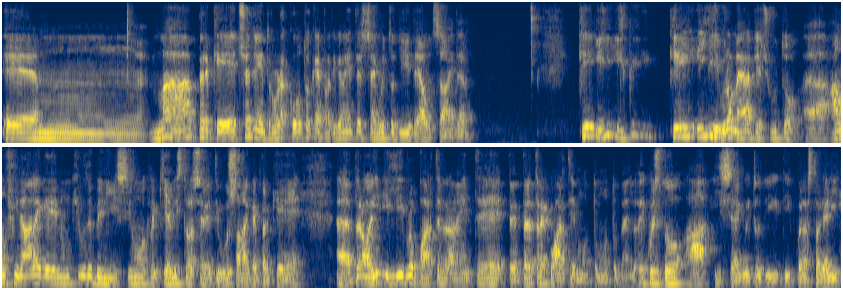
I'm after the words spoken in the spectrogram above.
ehm, ma perché c'è dentro un racconto che è praticamente il seguito di The Outsider. Che il, il, che il libro mi era piaciuto, uh, ha un finale che non chiude benissimo, per chi ha visto la serie TV sa anche perché, uh, però il, il, libro parte veramente per, per, tre quarti è molto molto bello e questo ha il seguito di, di, quella storia lì.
